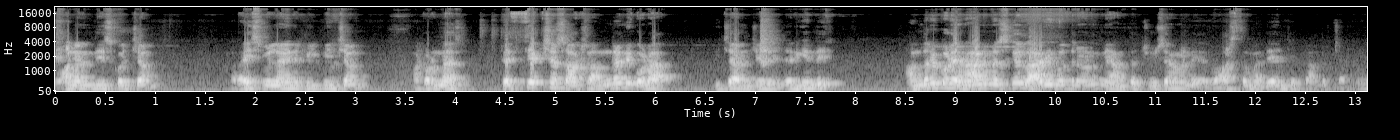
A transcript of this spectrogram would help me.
ఓనర్ని తీసుకొచ్చాం రైస్ మిల్ ఆయన పిలిపించాం. అక్కడ ఉన్న ప్రత్యక్ష సాక్షులందరినీ కూడా విచారణ చేయడం జరిగింది. అందరూ కూడా ఎనానిమస్గా లారీ ముద్ర మేము అంతా చూసామండి వాస్తవం అదే అని చెప్పి అందరూ చెప్పడం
